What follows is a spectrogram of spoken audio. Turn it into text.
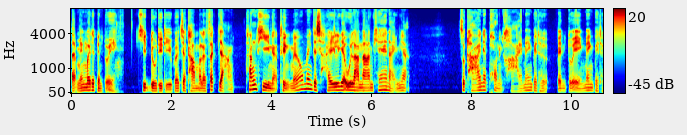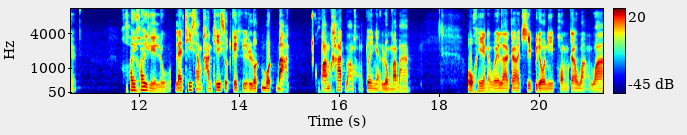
แต่แม่งไม่ได้เป็นตัวเอง คิดดูดีๆว่าจะทำอะไรสักอย่างทั้งทีเนี่ยถึงแม้ว่าแม่งจะใช้ระยะเวลานานแค่ไหนเนี่ย สุดท้ายเนี่ยผ่อนคลายแม่งไปเถอะ เป็นตัวเองแม่งไปเถอะ ค่อยๆเรียนรู้ และที่สำคัญที่สุดก็คือลดบทบาท ความคาดหวังของตัวเองเนี่ยลงมาบ้าง โอเคนะเว้ยแล้วก็คลิปวิดีโอนี้ผมก็หวังว่า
